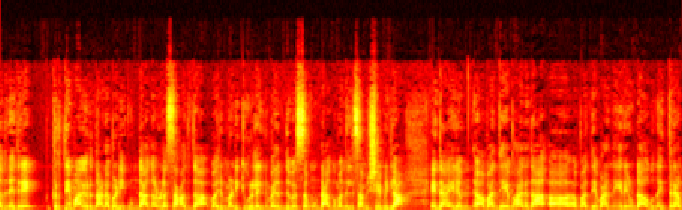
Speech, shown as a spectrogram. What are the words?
അതിനെതിരെ കൃത്യമായൊരു നടപടി ഉണ്ടാകാനുള്ള സാധ്യത വരും മണിക്കൂറിൽ അല്ലെങ്കിൽ വരും ദിവസം ഉണ്ടാകുമെന്നതിൽ സംശയമില്ല. എന്തായാലും വന്ദേ ഭാരത വന്ദേ ഭാരത് നേരെ ഉണ്ടാകുന്ന ഇത്തരം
